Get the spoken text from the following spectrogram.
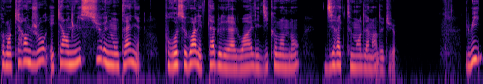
pendant 40 jours et 40 nuits sur une montagne pour recevoir les tables de la loi, les dix commandements, directement de la main de Dieu. Lui,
